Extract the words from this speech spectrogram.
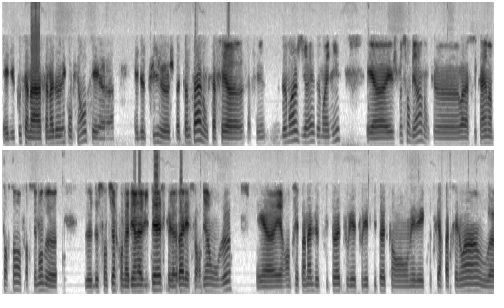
Et du coup, ça m'a ça m'a donné confiance et et depuis je, je pote comme ça, donc ça fait ça fait deux mois, je dirais, deux mois et demi. Et, et je me sens bien, donc voilà, c'est quand même important forcément de de, de sentir qu'on a bien la vitesse, que la balle elle sort bien où on veut et, euh, et rentrer pas mal de petits potes, tous les tous les petits potes quand on met des coups de fer pas très loin ou euh,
